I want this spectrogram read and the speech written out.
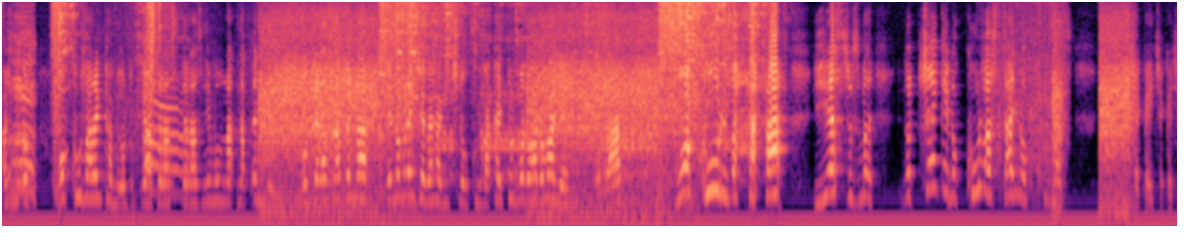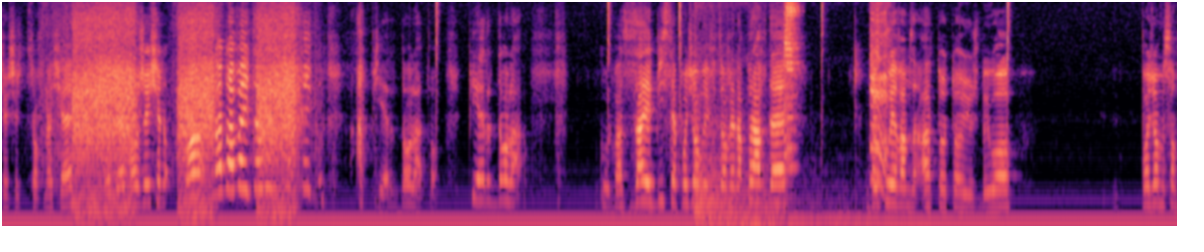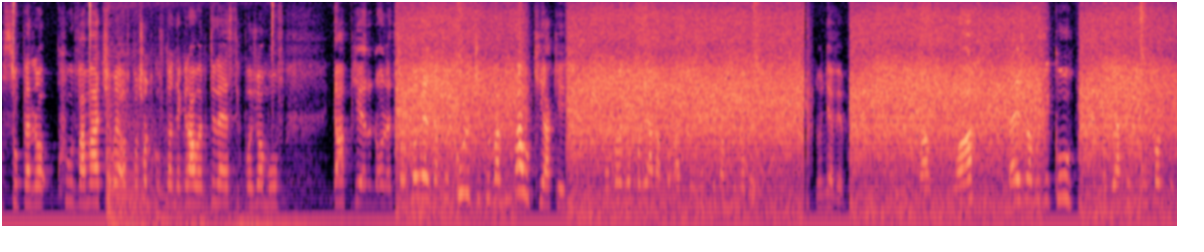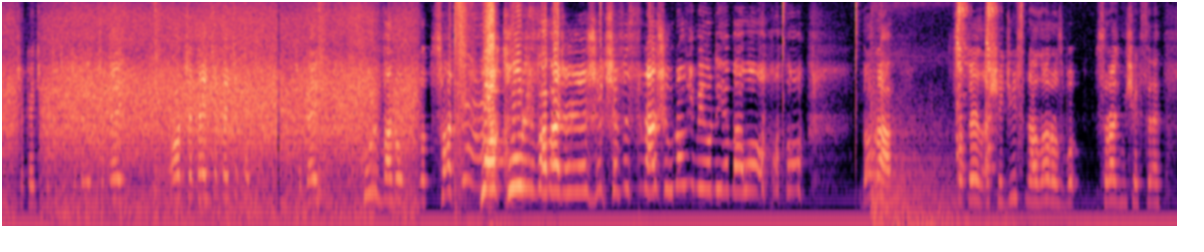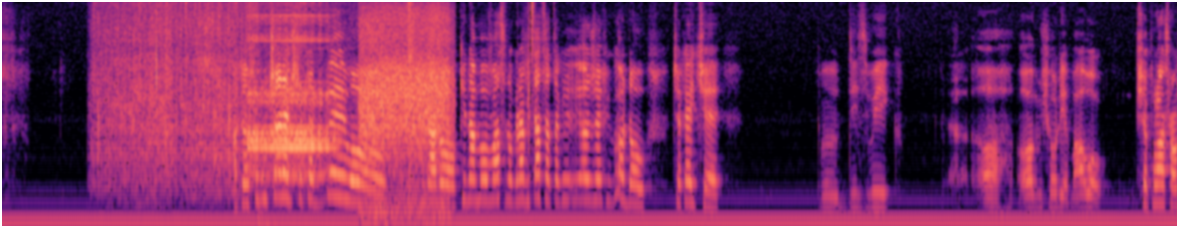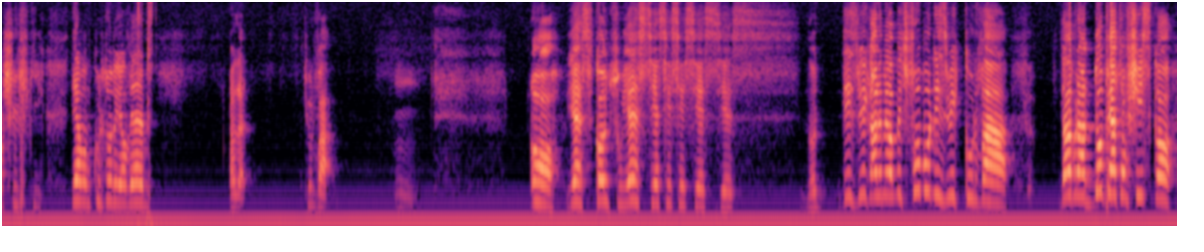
Aż mi od... O kurwa, ręka mi oddupiła, teraz, teraz nie mam na, napędu. Mam teraz napęd na jedną rękę mechaniczną, kurwa, kaj turbo doładowanie. Dobra. Ło kurwa! Jezus ma... No czekaj, no kurwa wstań, no kurwa. Czekaj, czekaj, czekaj, cofnę się. Może, może się, no, no, no dawaj, to czekaj, a pierdola to, pierdola. Kurwa, zajebiste poziomy widzowie, naprawdę. Dziękuję wam za, a to, to już było. Poziomy są super, no kurwa macie, bo ja od początku w to nie grałem, tyle jest tych poziomów. Ja pierdolę, co to jest? Jakie kulki, kurwa, bimbałki jakieś. No to nie podjadam, bo a tu jest chyba próbowy. No nie wiem. Kurwa, dajesz na muzyku? Od jakim trójkątu? Czekaj, czekaj, czekaj, czekaj, czekaj. O, czekaj, czekaj, czekaj. Czekaj. Kurwa, no, no co ty? O kurwa, macie, że się wystraszył, nogi mi odjebało. Dobra. Co to jest? A siedzisz na zaraz, bo srać mi się chce. A to chyba challenge to było. Kina, no, kina ma własną grawitację, tak że godą. Czekajcie. This week. O, o, mi się odjebało. Przepraszam wszystkich. Nie mam kultury, ja wiem. Ale... Kurwa. Mm. O, jest, w końcu, jest, jest, jest, jest, jest, jest. No, this week, ale miał być fubu this week, kurwa. Dobra, dupia to wszystko.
